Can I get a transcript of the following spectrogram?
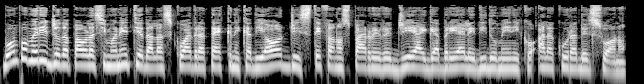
Buon pomeriggio da Paola Simonetti e dalla squadra tecnica di oggi, Stefano Sparro in regia e Gabriele Di Domenico alla cura del suono.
